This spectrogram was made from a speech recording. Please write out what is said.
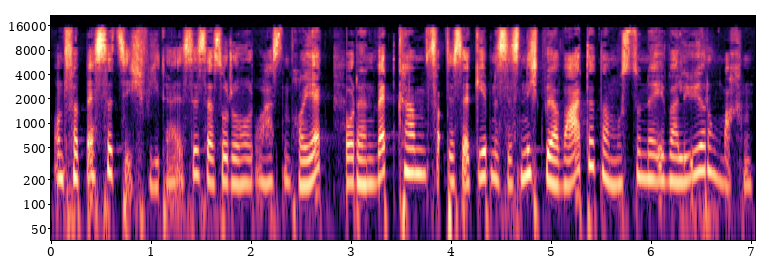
und verbessert sich wieder. Es ist also, du, du hast ein Projekt oder einen Wettkampf, das Ergebnis ist nicht wie erwartet, dann musst du eine Evaluierung machen.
